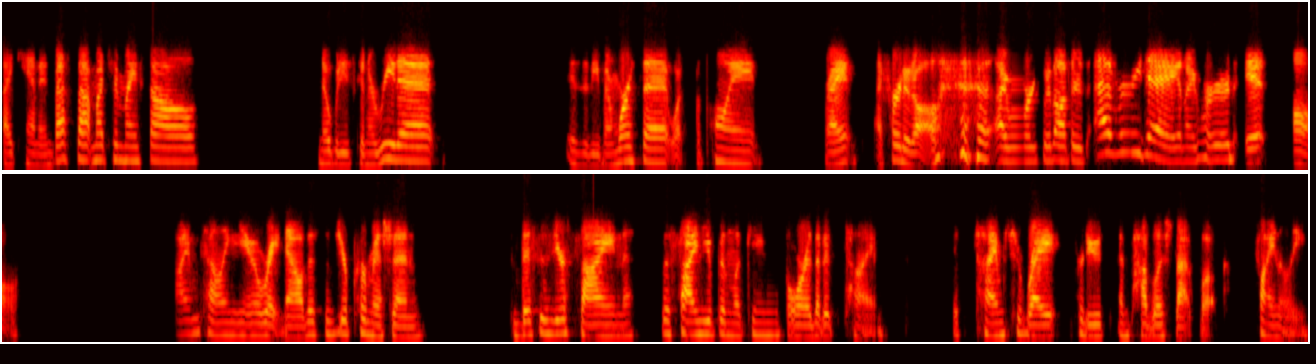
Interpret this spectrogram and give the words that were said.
I can't invest that much in myself. Nobody's going to read it. Is it even worth it? What's the point? Right? I've heard it all. I work with authors every day and I've heard it all. I'm telling you right now, this is your permission. This is your sign, the sign you've been looking for that it's time. It's time to write, produce, and publish that book, finally.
